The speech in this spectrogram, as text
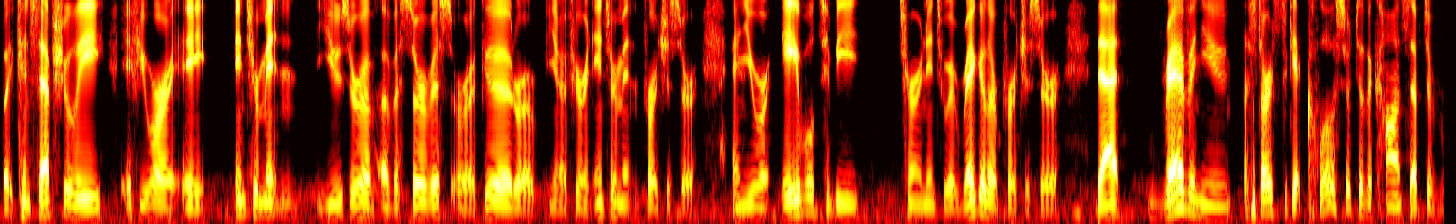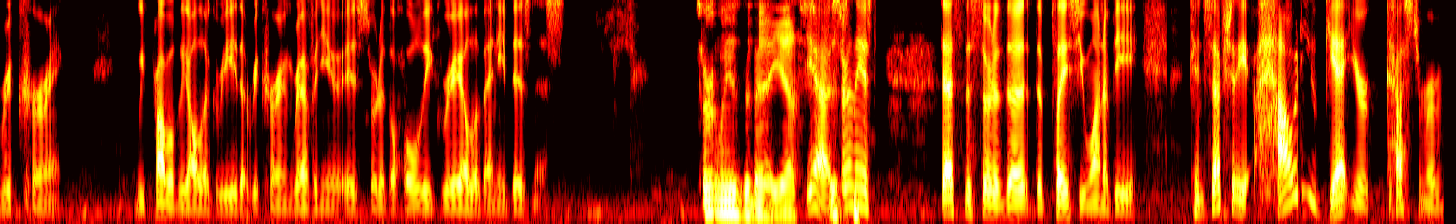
but conceptually if you are a intermittent user of, of a service or a good or you know if you're an intermittent purchaser and you are able to be turned into a regular purchaser that revenue uh, starts to get closer to the concept of recurring. We probably all agree that recurring revenue is sort of the holy grail of any business. Certainly is the day yes. Yeah it certainly is. That's the sort of the the place you want to be. Conceptually how do you get your customer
